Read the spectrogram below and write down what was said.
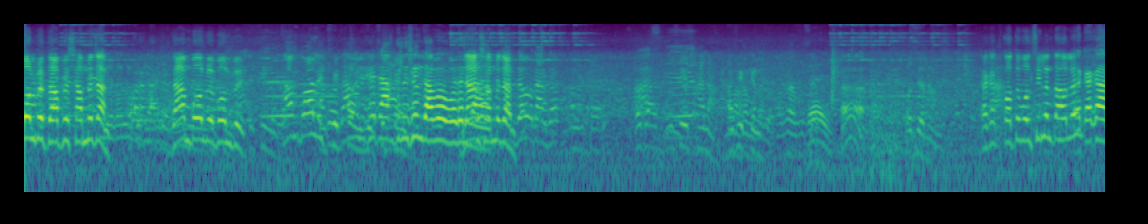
বলবে তো আপনি সামনে যান। দাম বলবে বলবে। যান সামনে যান। কাকা কত বলছিলেন তাহলে? কাকা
